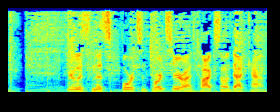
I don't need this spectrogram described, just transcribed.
you're listening to Sports and Torts here on TalkZone.com.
